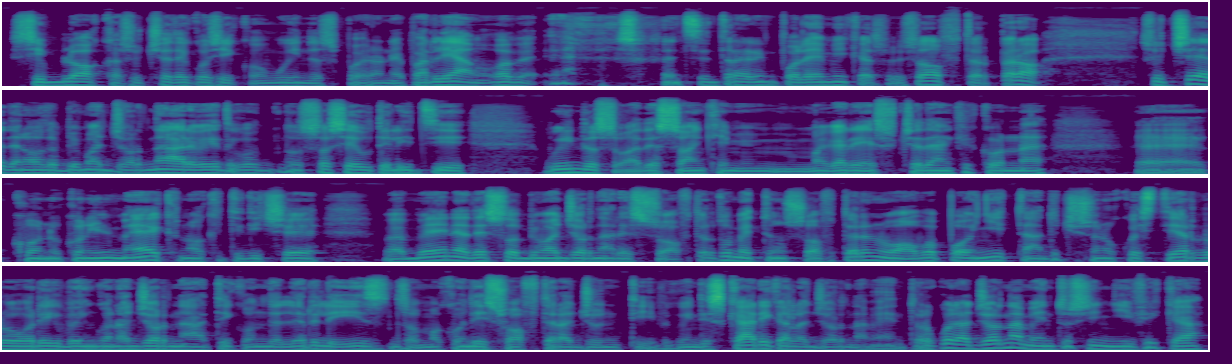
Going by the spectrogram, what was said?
si blocca, succede così con Windows, poi non ne parliamo, vabbè, senza entrare in polemica sui software, però succede, no? dobbiamo aggiornare, non so se utilizzi Windows, ma adesso anche magari succede anche con eh, con, con, il Mac no? che ti dice va bene adesso dobbiamo aggiornare il software. Tu metti un software nuovo poi ogni tanto ci sono questi errori che vengono aggiornati con delle release insomma con dei software aggiuntivi. Quindi scarica l'aggiornamento. Quell'aggiornamento significa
